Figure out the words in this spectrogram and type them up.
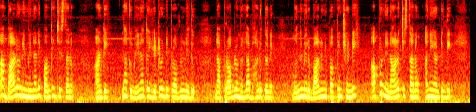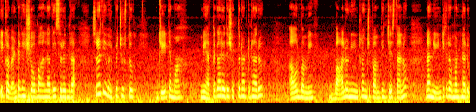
ఆ బాలుని మీనాని పంపించేస్తాను. ఆంటీ నాకు మీనాతో ఎటువంటి ప్రాబ్లం లేదు. నా ప్రాబ్లం వల్ల బాలుతోనే. ముందు మీరు బాలుని పంపించండి అప్పుడు నేను ఆలోచిస్తాను అని అంటుంది. ఇక వెంటనే శోభ అలాగే సురేంద్ర. శృతి వైపు చూస్తూ జేటమ్మా మీ అత్తగారు ఏదో చెప్తున్నట్టున్నారు. అవును మమ్మీ బాలుని ఇంట్లోంచి పంపించేస్తాను. నన్ను ఇంటికి రమ్మంటున్నారు.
